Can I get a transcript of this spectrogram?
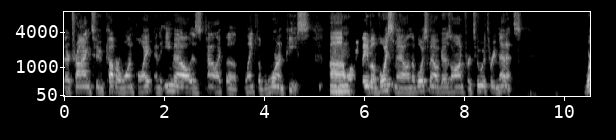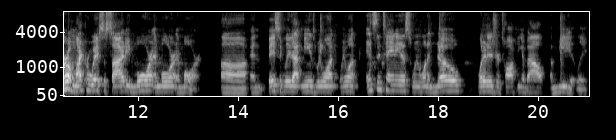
they're trying to cover one point, and the email is kind of like the length of War and Peace. Mm -hmm. uh, mm-hmm. we leave a voicemail, and the voicemail goes on for two or three minutes. We're a microwave society more and more and more. Uh, and basically that means we want we want instantaneous. We want to know what it is you're talking about immediately.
